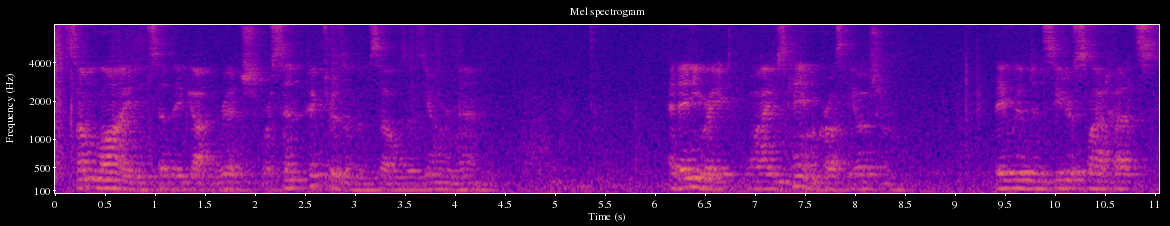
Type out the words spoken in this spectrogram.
Some lied and said they'd gotten rich, or sent pictures of themselves as younger men. At any rate, wives came across the ocean. They lived in cedar slat huts,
